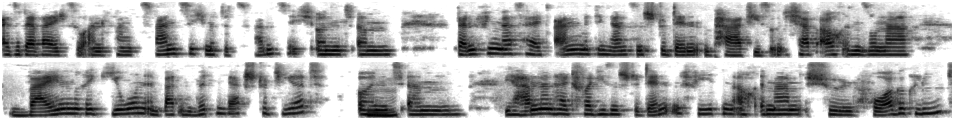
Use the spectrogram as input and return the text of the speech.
Also da war ich so Anfang 20, Mitte 20 und ähm, dann fing das halt an mit den ganzen Studentenpartys. Und ich habe auch in so einer Weinregion in Baden-Württemberg studiert. Und mhm. ähm, wir haben dann halt vor diesen Studentenfäden auch immer schön vorgeglüht.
